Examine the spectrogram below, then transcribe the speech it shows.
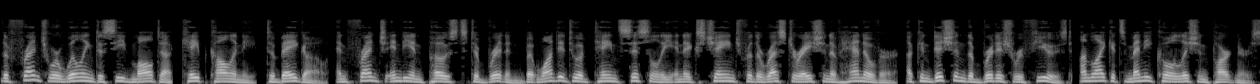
The French were willing to cede Malta, Cape Colony, Tobago, and French Indian posts to Britain but wanted to obtain Sicily in exchange for the restoration of Hanover, a condition the British refused. Unlike its many coalition partners,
